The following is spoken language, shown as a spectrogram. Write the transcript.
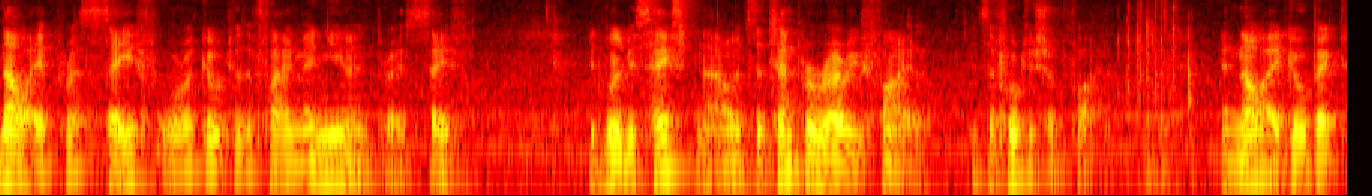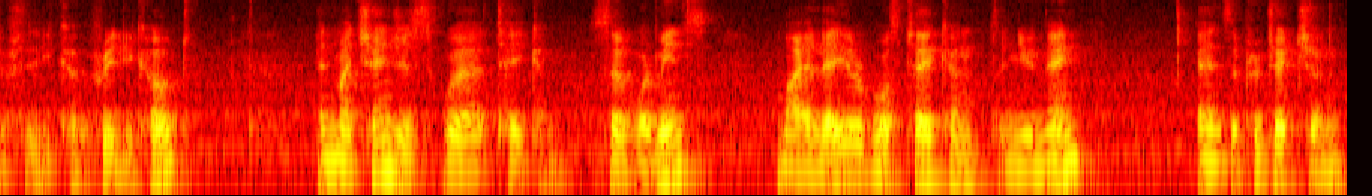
now I press save or I go to the file menu and press save. It will be saved now, it's a temporary file, it's a Photoshop file. And now I go back to 3D, 3D Coat and my changes were taken. So what means my layer was taken, the new name, and the projection,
